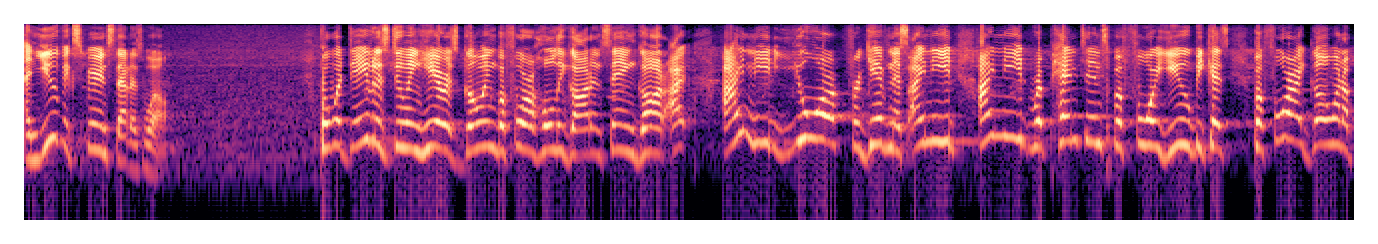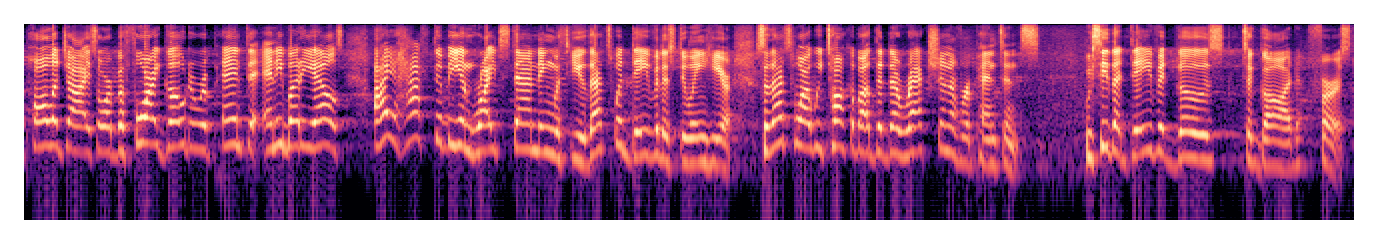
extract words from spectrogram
And you've experienced that as well. But what David is doing here is going before a holy God and saying, God, I, I need your forgiveness. I need, I need repentance before you because before I go and apologize or before I go to repent to anybody else, I have to be in right standing with you. That's what David is doing here. So that's why we talk about the direction of repentance. We see that David goes to God first.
